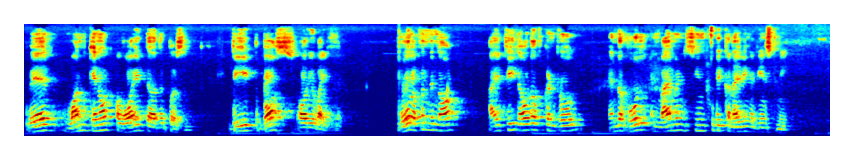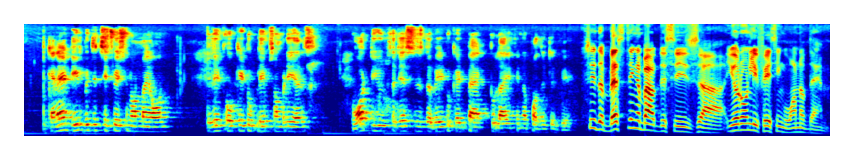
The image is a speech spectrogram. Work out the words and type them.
where one cannot avoid the other person, be it the boss or your wife, more often than not, I feel out of control and the whole environment seems to be conniving against me. Can I deal with the situation on my own? Is it okay to blame somebody else? What do you suggest is the way to get back to life in a positive way? See, the best thing about this is, uh, you're only facing one of them,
